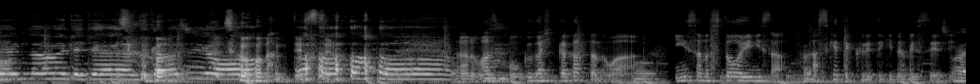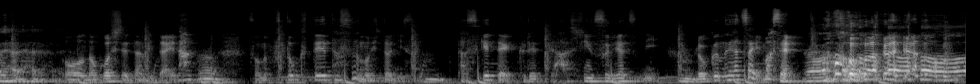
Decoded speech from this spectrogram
嫌いにならなきゃいけないって悲しいよ。そうなんですよああのまず僕が引っかかったのはーインスタのストーリーにさはい「助けてくれ」的なメッセージはいはいはいはい。を残してたみたいなうん。その不特定多数の人にさうん「助けてくれ」って発信するやつにうん。ろくなやつはいません。あ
